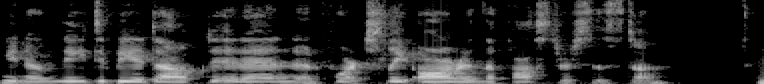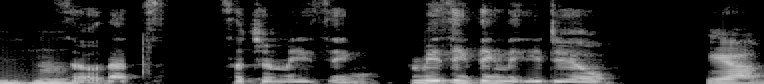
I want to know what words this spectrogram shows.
you know need to be adopted and unfortunately are in the foster system. Mm-hmm. So that's such amazing amazing thing that you do. Yeah,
